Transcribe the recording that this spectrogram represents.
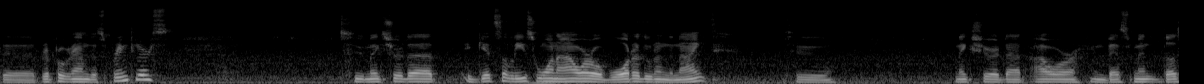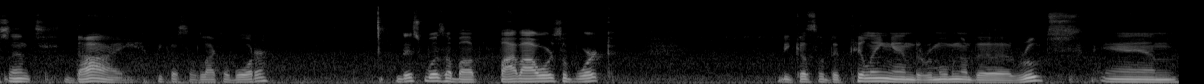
the reprogram the sprinklers to make sure that it gets at least one hour of water during the night to make sure that our investment doesn't die because of lack of water. This was about five hours of work because of the tilling and the removing of the roots and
